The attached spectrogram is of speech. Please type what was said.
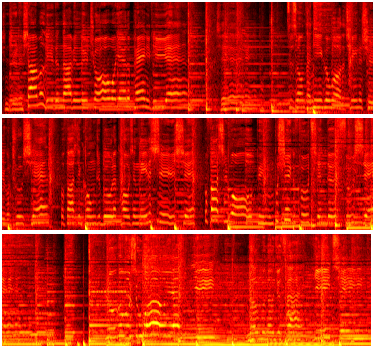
甚至连沙漠里的那片绿洲，我也都陪你体验。自从在你和我的青春时光出现，我发现控制不了投向你的视线。我发誓我并不是个肤浅的俗仙。如果我说我愿意，能不能就在一起？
